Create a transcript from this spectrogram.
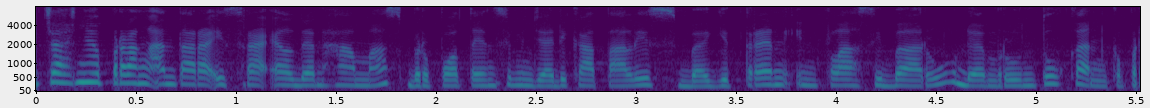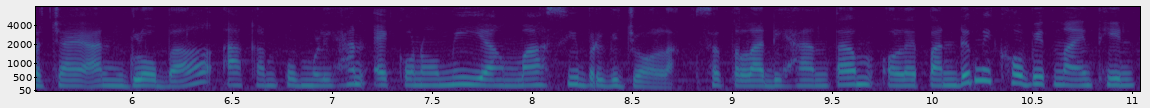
Pecahnya perang antara Israel dan Hamas berpotensi menjadi katalis bagi tren inflasi baru dan meruntuhkan kepercayaan global akan pemulihan ekonomi yang masih bergejolak setelah dihantam oleh pandemi COVID-19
